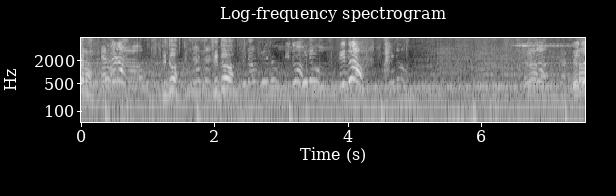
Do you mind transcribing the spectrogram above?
എന്താടാ? ഫിദോ ഫിദോ എടാ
